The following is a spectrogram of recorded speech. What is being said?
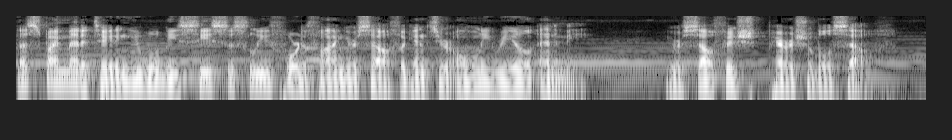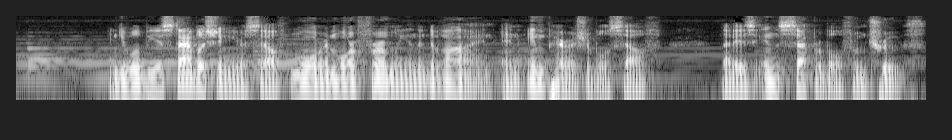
Thus, by meditating, you will be ceaselessly fortifying yourself against your only real enemy, your selfish, perishable self. And you will be establishing yourself more and more firmly in the divine and imperishable self that is inseparable from truth.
